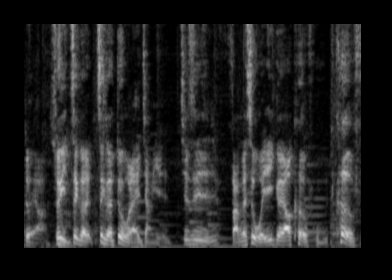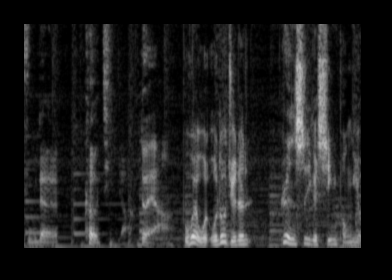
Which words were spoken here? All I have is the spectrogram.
对啊，所以这个、嗯、这个对我来讲，也就是反而是我一个要克服克服的课题啊。对啊，不会，我我都觉得认识一个新朋友，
